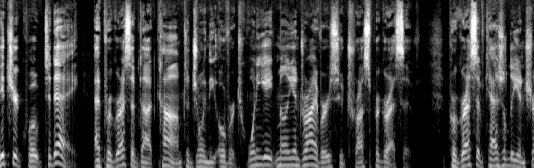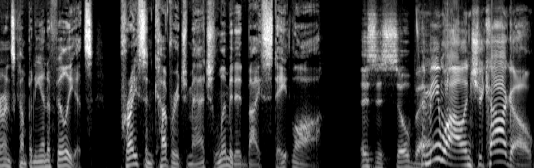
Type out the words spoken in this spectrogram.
Get your quote today at progressive.com to join the over 28 million drivers who trust Progressive. Progressive Casualty Insurance Company and Affiliates. Price and coverage match limited by state law. This is so bad. And meanwhile, in Chicago,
